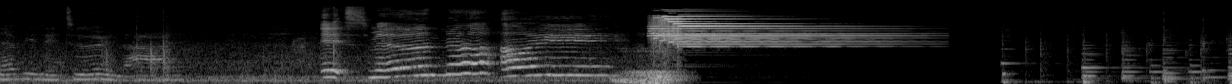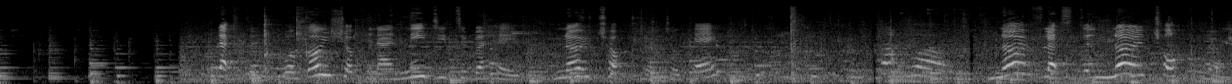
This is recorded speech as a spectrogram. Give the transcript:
every little light. It's midnight. We're going shopping. I need you to behave. No chocolate, okay? No, Flextyn, no chocolate.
